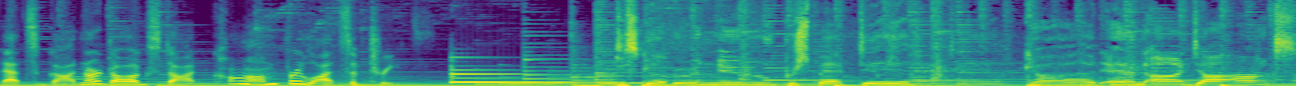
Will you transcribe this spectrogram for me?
That's godandourdogs.com for lots of treats. Discover a new perspective. God and our dogs.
